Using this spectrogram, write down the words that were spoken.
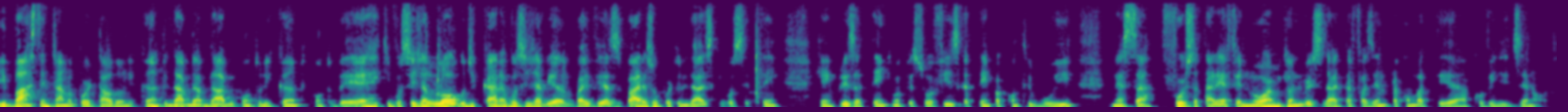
e basta entrar no portal da Unicamp, www.unicamp.br, que você já logo de cara você já vai ver as várias oportunidades que você tem, que a empresa tem, que uma pessoa física tem para contribuir nessa força-tarefa enorme que a universidade está fazendo para combater a Covid-19.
